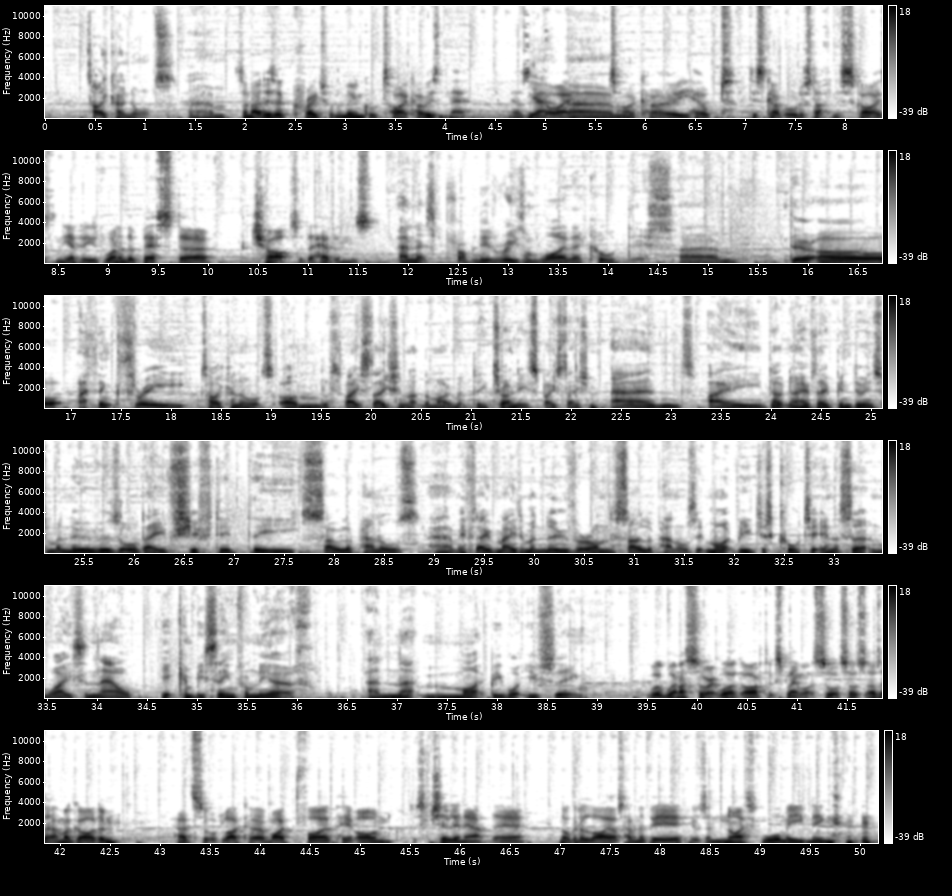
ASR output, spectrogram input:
taikonauts. Um, So now there's a crater on the moon called Tycho, isn't there? There was a Yeah, guy, um, Tycho, he helped discover all the stuff in the skies, and he had he's one of the best uh, charts of the heavens. and that's probably the reason why they're called this. Um, there are, I think, three taikonauts on the space station at the moment, the Chinese space station, and I don't know if they've been doing some maneuvers or they've shifted the solar panels. Um, if they've made a maneuver on the solar panels, it might be just caught it in a certain way, so now it can be seen from the Earth, and that might be what you've seen. Well, when I saw it, well, I have to explain what I saw. So I was, I was out in my garden, had sort of like uh, my fire pit on, just chilling out there. Not going to lie, I was having a beer. It was a nice warm evening,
